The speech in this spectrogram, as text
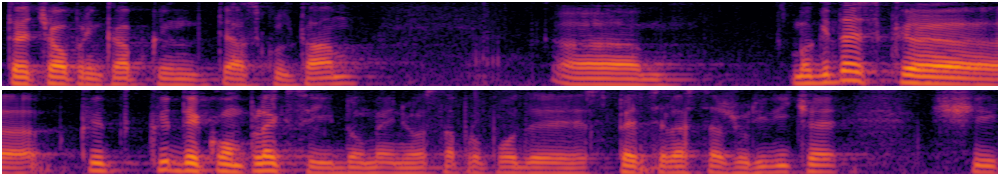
treceau prin cap când te ascultam. Uh, Mă gândesc că cât, cât de complex e domeniul ăsta, apropo de spețele astea juridice și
